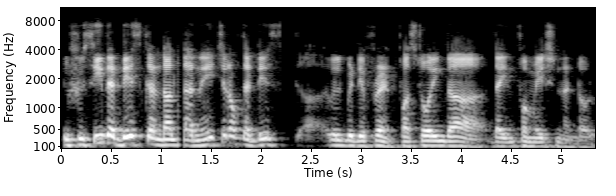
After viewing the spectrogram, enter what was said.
if you see the disk and all the nature of the disk uh, will be different for storing the the information and all.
